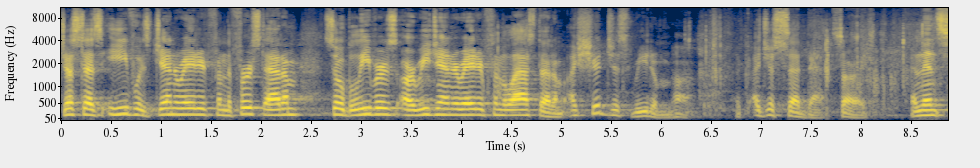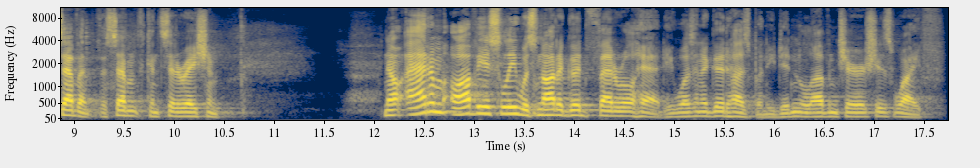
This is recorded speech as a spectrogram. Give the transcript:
Just as Eve was generated from the first Adam, so believers are regenerated from the last Adam. I should just read them, huh? I just said that, sorry. And then, seventh, the seventh consideration. Now, Adam obviously was not a good federal head. He wasn't a good husband. He didn't love and cherish his wife.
